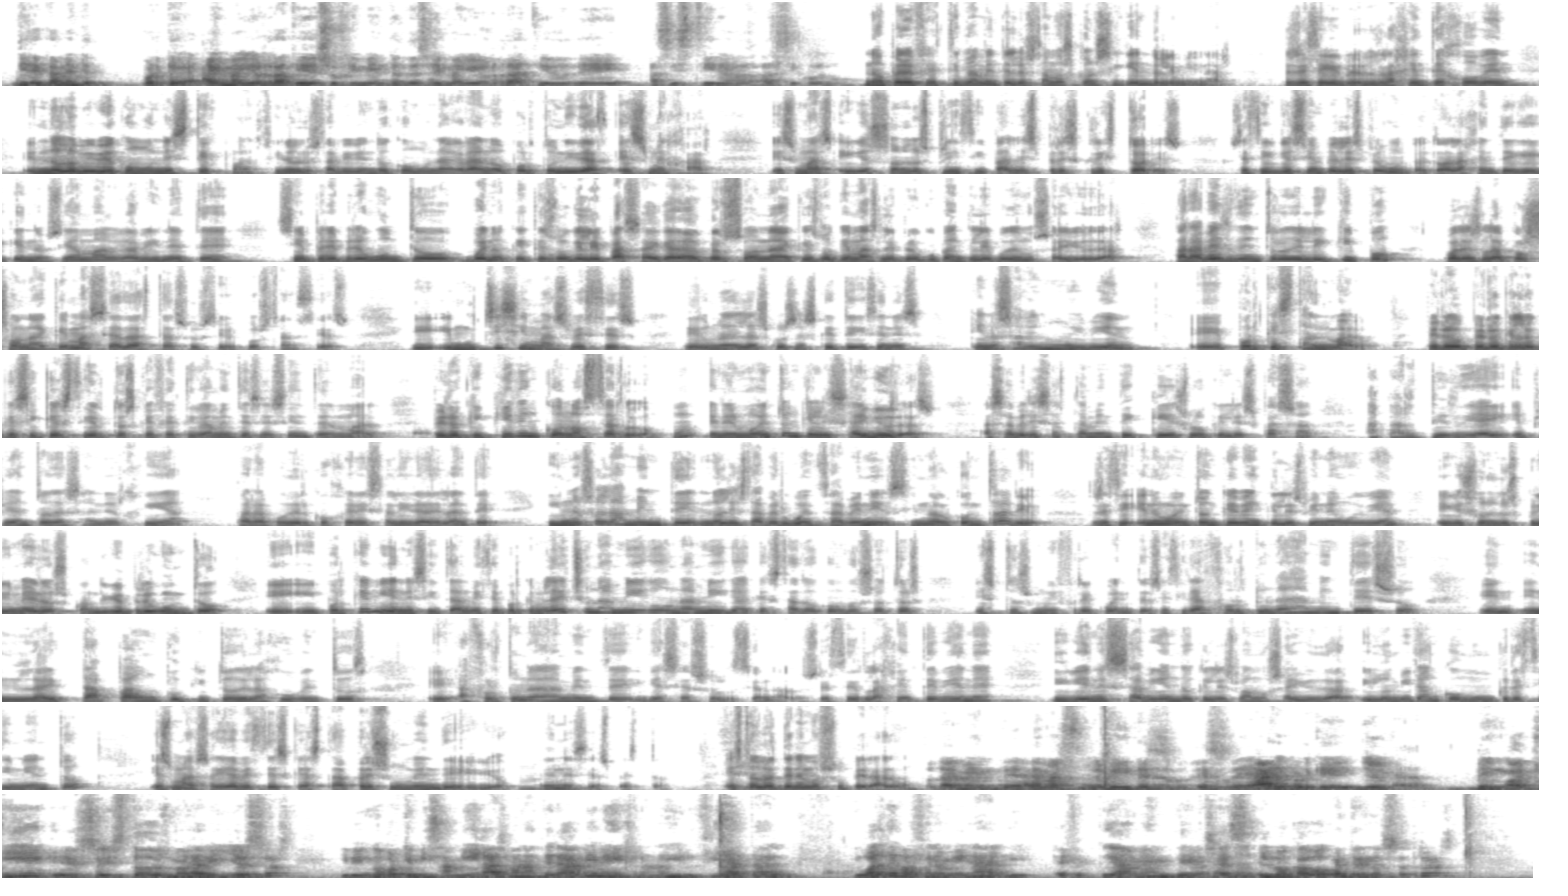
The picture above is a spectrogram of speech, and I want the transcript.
directamente porque hay mayor ratio de sufrimiento, entonces hay mayor ratio de asistir al psicólogo. No, pero efectivamente lo estamos consiguiendo eliminar. Es decir, la gente joven eh, no lo vive como un estigma, sino lo está viviendo como una gran oportunidad. Es mejor. Es más, ellos son los principales prescriptores. Es decir, yo siempre les pregunto a toda la gente que, nos llama al gabinete, siempre pregunto, bueno, qué, es lo que le pasa a cada persona, qué es lo que más le preocupa, en qué le podemos ayudar, para ver dentro del equipo cuál es la persona que más se adapta a sus circunstancias. Y, muchísimas veces eh, una de las cosas que te dicen es que no saben muy bien eh, por qué están mal. Pero, pero, que lo que sí que es cierto es que efectivamente se sienten mal, pero que quieren conocerlo. En el momento en que les ayudas a saber exactamente qué es lo que les pasa, a partir de ahí emplean toda esa energía para poder coger y salir adelante. Y no solamente no les da vergüenza venir, sino al contrario. Es decir, en el momento en que ven que les viene muy bien, ellos son los primeros, cuando yo pregunto, ¿y, por qué vienes y tal? Me dice, porque me lo ha dicho un amigo, una amiga que ha estado con vosotros. Esto es muy frecuente. Es decir, afortunadamente eso, en, la etapa un poquito de la juventud, eh, afortunadamente ya se ha solucionado. Es decir, la gente viene y viene sabiendo que les vamos a ayudar y lo miran como un crecimiento. Es más, hay a veces que hasta presumen de ello en ese aspecto. Esto lo tenemos superado. Totalmente. Además, lo que dices es, real, porque yo vengo aquí, que sois todos maravillosos, y vengo porque mis amigas van a terapia y me dijeron, oye, Lucía, tal, igual te va fenomenal. Y efectivamente, o sea, es el boca a boca entre nosotros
